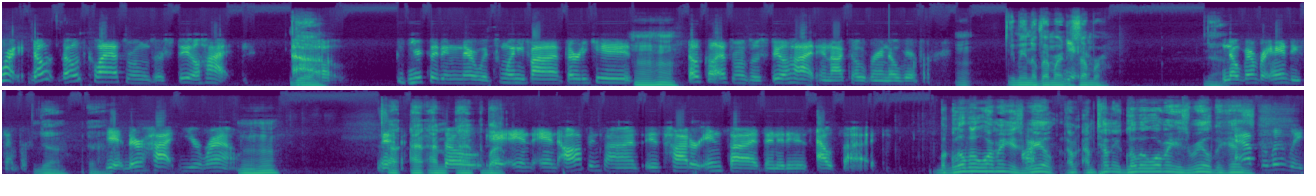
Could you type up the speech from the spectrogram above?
Right. Those those classrooms are still hot. Yeah. Uh, you're sitting there with 25, 30 kids. Mm-hmm. Those classrooms are still hot in October and November. You mean November and Yeah. December? November and December. Yeah. Yeah. Yeah, they're hot year round. Mm-hmm. Yeah. Uh, and- and- so and- but- and and oftentimes it's hotter inside than it is outside. But global warming is real. I'm, I'm telling you, global warming is real because Absolutely.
